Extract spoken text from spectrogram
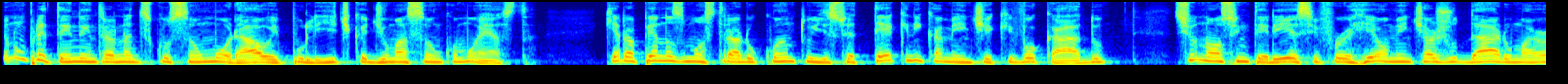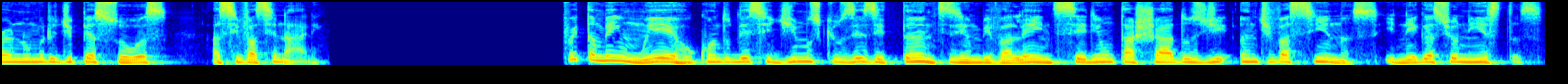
Eu não pretendo entrar na discussão moral e política de uma ação como esta. Quero apenas mostrar o quanto isso é tecnicamente equivocado se o nosso interesse for realmente ajudar o maior número de pessoas a se vacinarem. Foi também um erro quando decidimos que os hesitantes e ambivalentes seriam taxados de antivacinas e negacionistas.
